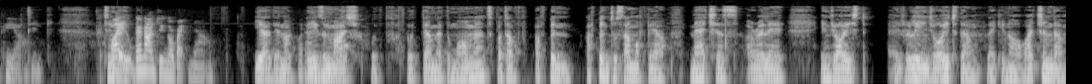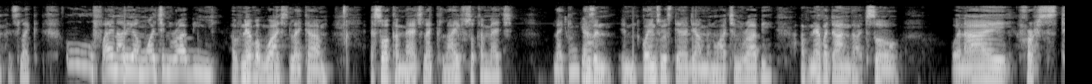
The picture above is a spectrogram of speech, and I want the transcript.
Okay, yeah. I think. I think. Why I, they're not doing it right now. yeah, they're not. What There I isn't know. much with with them at the moment, but I've I've been I've been to some of their matches. I really enjoyed. I really enjoyed them. Like you know, watching them. It's like, oh, finally I'm watching rugby. I've never watched like um a soccer match, like live soccer match, like yeah. as in in going to a stadium and watching rugby. I've never done that. So when I first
